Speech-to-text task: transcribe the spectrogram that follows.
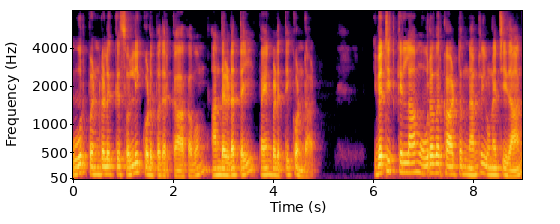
ஊர் பெண்களுக்கு சொல்லிக் கொடுப்பதற்காகவும் அந்த இடத்தை பயன்படுத்தி கொண்டாள். இவற்றிற்கெல்லாம் ஊரவர் காட்டும் நன்றி உணர்ச்சிதான்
